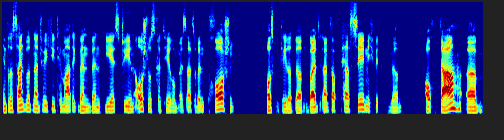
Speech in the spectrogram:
Interessant wird natürlich die Thematik, wenn, wenn ESG ein Ausschlusskriterium ist, also wenn Branchen ausgegliedert werden, weil sie einfach per se nicht betrieben werden. Auch da ähm,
